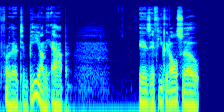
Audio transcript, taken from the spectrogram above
for there to be on the app, is if you could also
